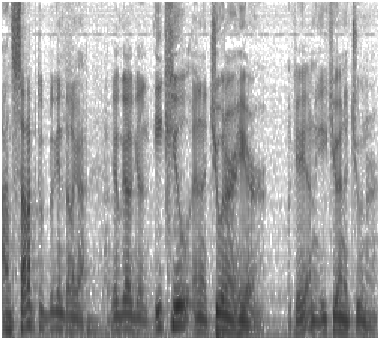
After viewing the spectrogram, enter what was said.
Ang sarap tugtugin talaga. You've got an EQ and a tuner here. Okay, an EQ and a tuner.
